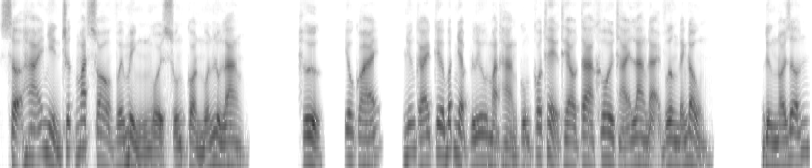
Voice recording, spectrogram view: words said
sợ hãi nhìn trước mắt so với mình ngồi xuống còn muốn lù lang. Ừ yêu quái, những cái kia bất nhập lưu mặt hàng cũng có thể theo ta khôi thái lang đại vương đánh đồng. Đừng nói dỡn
